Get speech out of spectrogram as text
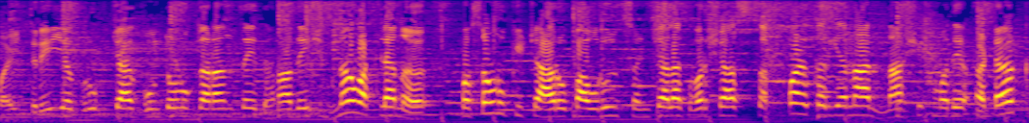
मैत्रेय ग्रुपच्या गुंतवणूकदारांचे धनादेश न वाटल्यानं फसवणुकीच्या आरोपावरून संचालक वर्षा सप्पाळकर यांना नाशिकमध्ये अटक.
